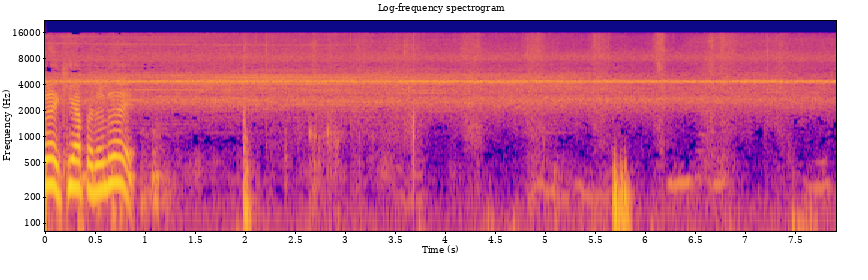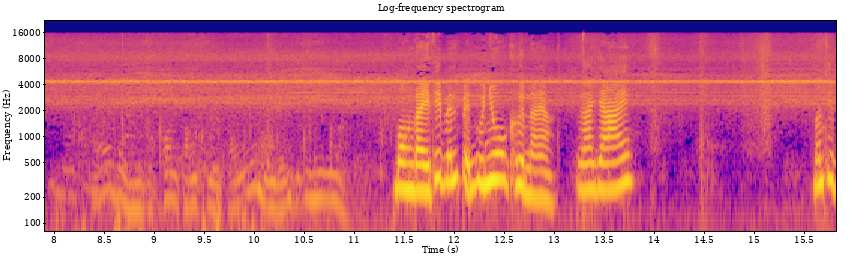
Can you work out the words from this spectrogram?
รื่อยๆเคลียร์ไปเรื่อยๆ บองใดที่เป็นเป็นอุญุขึ้นน่ะอะเวลาย้าย มันที่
